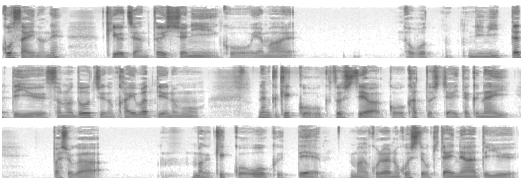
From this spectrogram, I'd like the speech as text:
5歳のねきよちゃんと一緒にこう山登りに行ったっていうその道中の会話っていうのもなんか結構僕としてはこうカットしちゃいたくない場所が、まあ、結構多くってまあこれは残しておきたいなという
